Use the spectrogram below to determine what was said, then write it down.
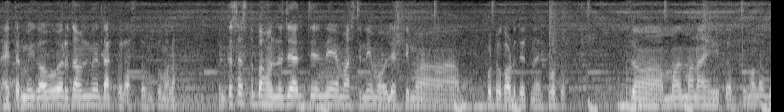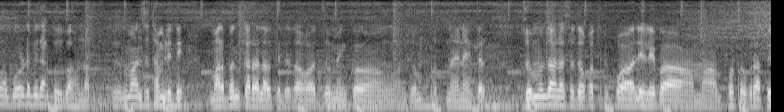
नाहीतर मी गावावर जाऊन मी दाखवलं असतं तुम्हाला. पण कसं असतं भावनं ज्यांचे नियम असते नियमावली असते मग फोटो काढू देत नाही फोटो. मन मन आहे तर तुम्हाला बोर्ड बी दाखवतो भावना माणसं थांबली ते. मला बंद करायला लावते तेव्हा झुमिंग झूम होत नाही नाहीतर. झुम झालं असतं तेव्हा तिथे प- लिहिले बा फोटोग्राफी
